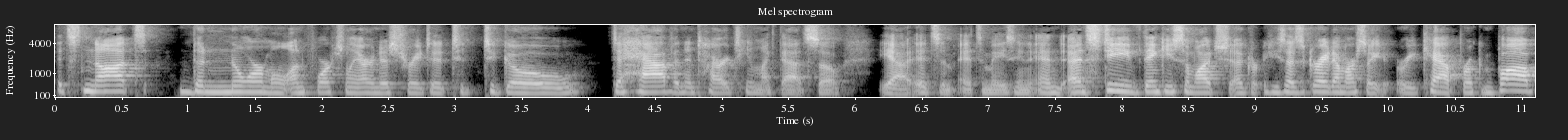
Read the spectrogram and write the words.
it's not the normal, unfortunately, our industry to to to go to have an entire team like that. So yeah, it's it's amazing. And and Steve, thank you so much. He says great MRC recap. Brooke and Bob,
